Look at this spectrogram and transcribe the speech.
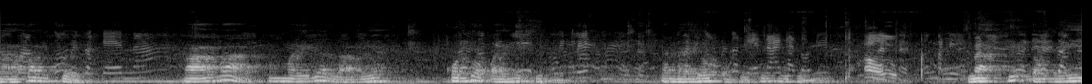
นาบ้านเกิดสแกนนะถามว่าทำไมเรื่องเหล่านี้คนทั่วไปไม่คิด ท่านนายกอาจจะคิดไม่ถึงหลักคิดตรงนี้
